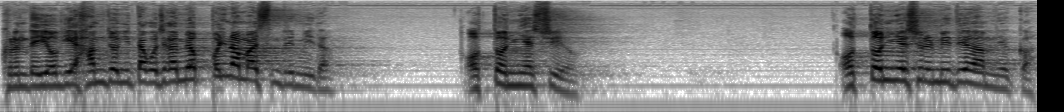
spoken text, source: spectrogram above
그런데 여기에 함정이 있다고 제가 몇 번이나 말씀드립니다. 어떤 예수요? 어떤 예수를 믿어야 합니까?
